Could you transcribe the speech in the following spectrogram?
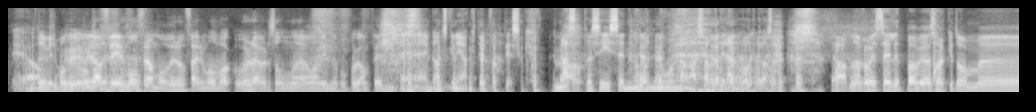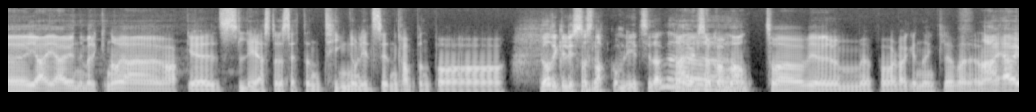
Ja. Det vil man vi vil ha flere mål framover og færre mål bakover. Det er vel sånn eh, man vinner fotballkamper. Ganske nøyaktig, faktisk. Det mest presise noen noen gang har sagt i denne podkasten. Ja, men da kan vi se litt på hva vi har snakket om. Eh, Jeg er jo inne i mørket nå. Jeg har ikke lest eller sett en ting om Leeds siden kampen på Du hadde ikke lyst til å snakke om Leeds i dag? Det, Nei, jeg vil snakke om noe annet. Hva vi gjør um, på hverdagen, egentlig. Bare, nei, jeg,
